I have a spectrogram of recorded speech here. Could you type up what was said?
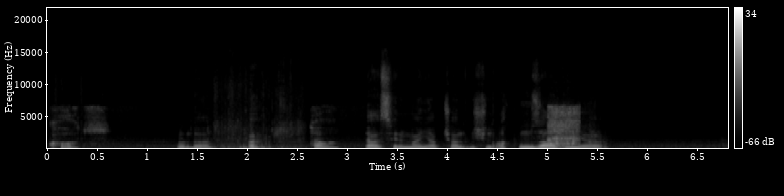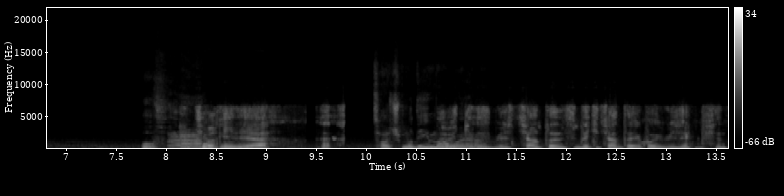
Kod. Burada. Tamam. Ya senin ben yapacağın işin aklımıza aldın ya. Of. Çok iyiydi ya. Saçma değil mi Demek ama ki ya? neymiş? Çantanın içindeki çantayı koymayacakmışsın.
